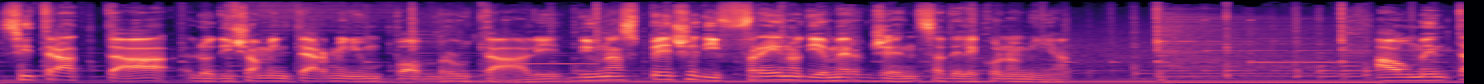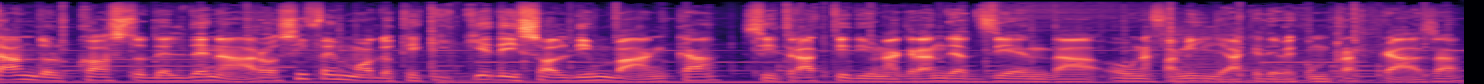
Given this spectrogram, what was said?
Si tratta, lo diciamo in termini un po' brutali, di una specie di freno di emergenza dell'economia. Aumentando il costo del denaro si fa in modo che chi chiede i soldi in banca, si tratti di una grande azienda o una famiglia che deve comprare casa,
